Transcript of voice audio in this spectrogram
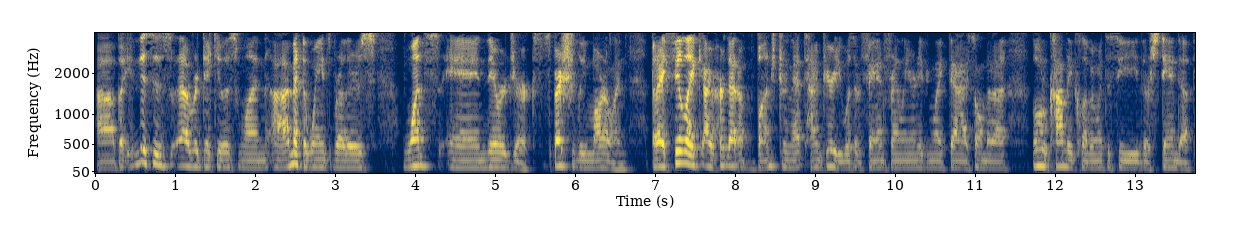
Uh, but this is a ridiculous one. Uh, I met the Wayans brothers once and they were jerks, especially Marlon. But I feel like I heard that a bunch during that time period. He wasn't fan friendly or anything like that. I saw him at a local comedy club. I went to see their stand up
